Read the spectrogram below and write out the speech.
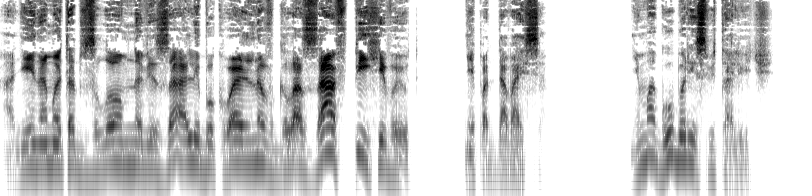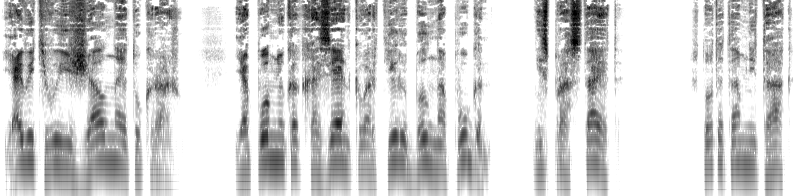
они нам этот взлом навязали, буквально в глаза впихивают. Не поддавайся. — Не могу, Борис Витальевич. Я ведь выезжал на эту кражу. Я помню, как хозяин квартиры был напуган. Неспроста это. Что-то там не так.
